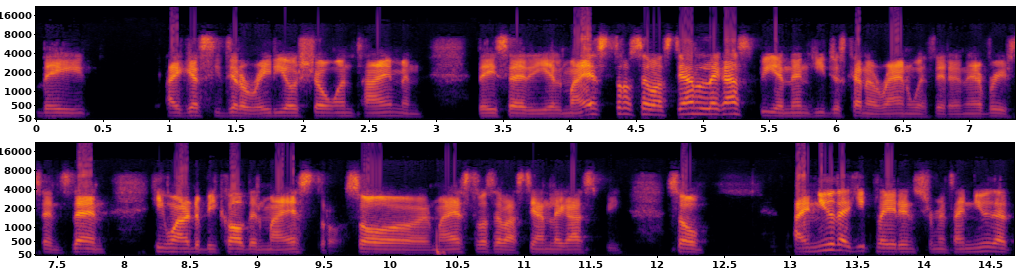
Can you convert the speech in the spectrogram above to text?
they I guess he did a radio show one time, and they said el maestro Sebastián Legaspi," and then he just kind of ran with it. And ever since then, he wanted to be called el maestro, so el maestro Sebastián Legaspi. So I knew that he played instruments. I knew that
